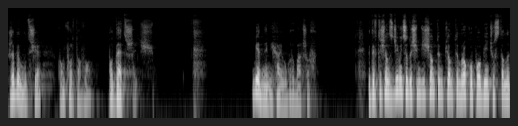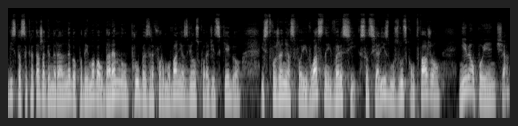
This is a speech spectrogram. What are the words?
żeby móc się komfortowo podetrzeć. Biedny Michał Grubaczow. Gdy w 1985 roku po objęciu stanowiska sekretarza generalnego podejmował daremną próbę zreformowania Związku Radzieckiego i stworzenia swojej własnej wersji socjalizmu z ludzką twarzą, nie miał pojęcia,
